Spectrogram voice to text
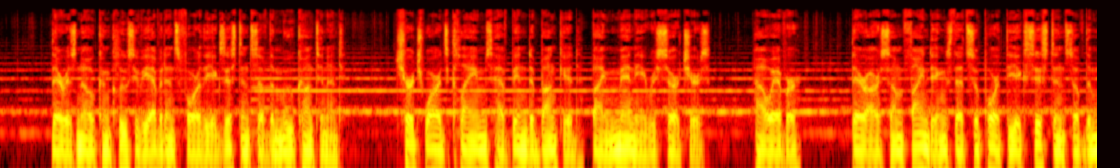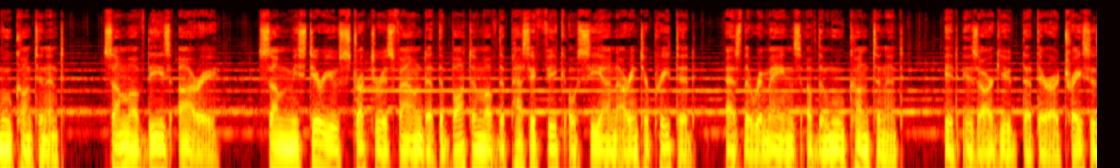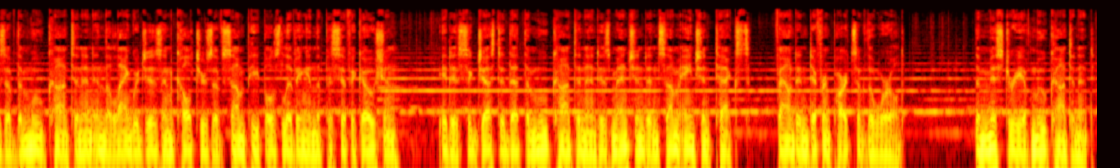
There is no conclusive evidence for the existence of the Mu continent. Churchward's claims have been debunked by many researchers. However, there are some findings that support the existence of the Mu continent. Some of these are some mysterious structure is found at the bottom of the Pacific Ocean are interpreted as the remains of the Mu continent. It is argued that there are traces of the Mu continent in the languages and cultures of some peoples living in the Pacific Ocean. It is suggested that the Mu continent is mentioned in some ancient texts found in different parts of the world. The mystery of Mu continent.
